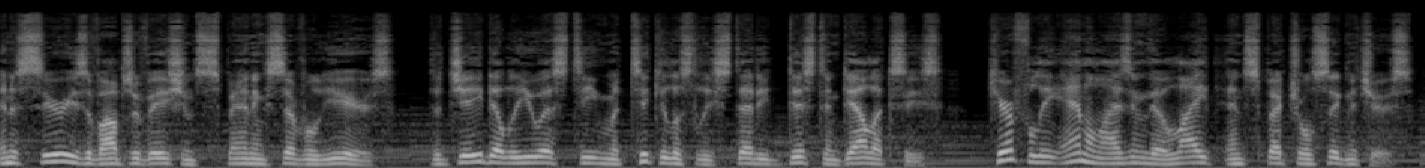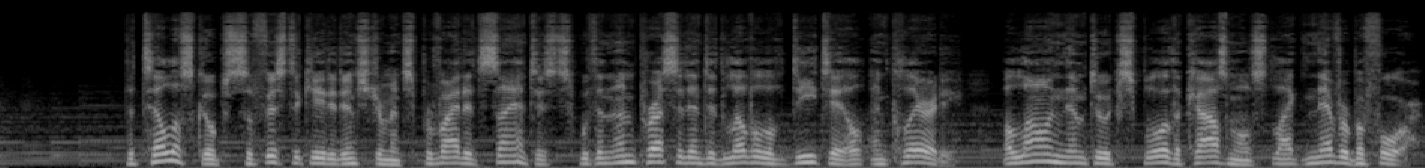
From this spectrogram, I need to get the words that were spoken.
In a series of observations spanning several years, the JWST meticulously studied distant galaxies, carefully analyzing their light and spectral signatures. The telescope's sophisticated instruments provided scientists with an unprecedented level of detail and clarity, allowing them to explore the cosmos like never before.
